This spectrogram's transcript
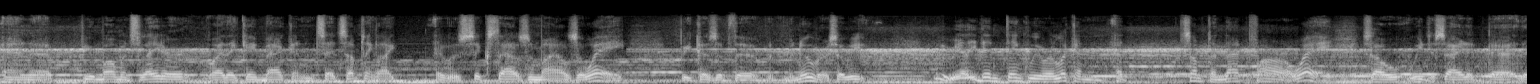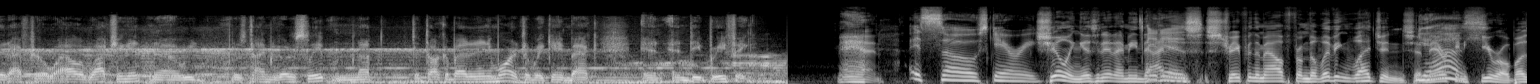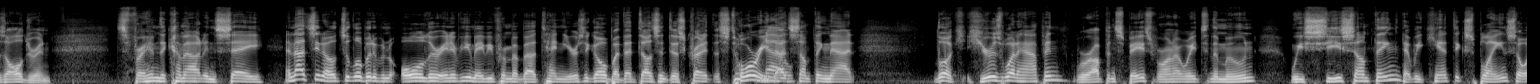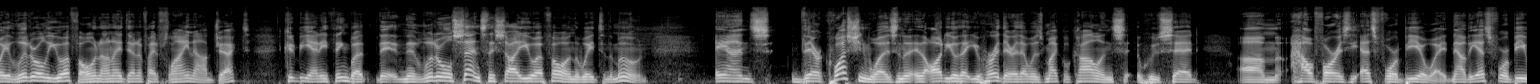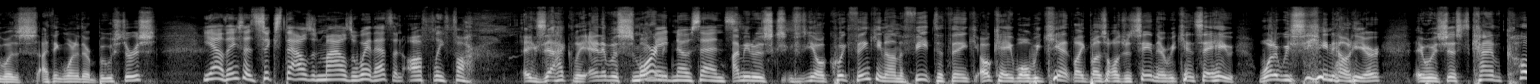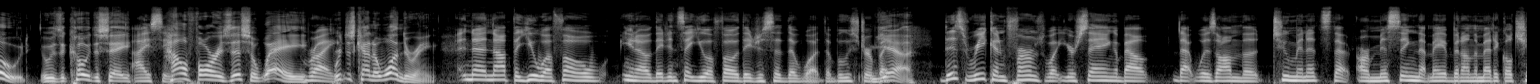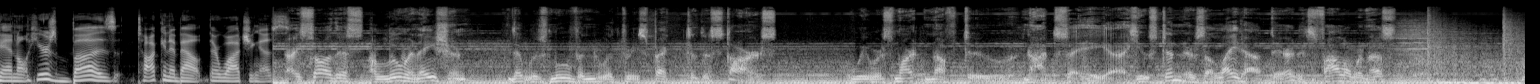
And a few moments later, why they came back and said something like it was 6,000 miles away because of the maneuver. So we, we really didn't think we were looking at something that far away. So we decided uh, that after a while of watching it, uh, we, it was time to go to sleep and not to talk about it anymore until we came back in, in debriefing. Man, It's so scary. chilling, isn't it? I mean, that It is. is. straight from the mouth from the living legend, American Yes. hero Buzz Aldrin. It's for him to come out and say, and that's you know, it's a little bit of an older interview, maybe from about ten years ago, but that doesn't discredit the story. No. That's something that. Look, here's what happened. We're up in space. We're on our way to the moon. We see something that we can't explain. So, a literal UFO, an unidentified flying object, could be anything, but in the literal sense, they saw a UFO on the way to the moon. And their question was in the, in the audio that you heard there, that was Michael Collins who said, um, How far is the S4B away? Now, the S4B was, I think, one of their boosters. Yeah, they said 6,000 miles away. That's an awfully far. Exactly, and it was smart. It made no sense. I mean, it was you know quick thinking on the feet to think, okay, well, we can't like Buzz Aldrin saying there, we can't say, hey, what are we seeing out here? It was just kind of code. It was a code to say, I see. how far is this away? Right. We're just kind of wondering. no, not the UFO. You know, they didn't say UFO. They just said the what the booster. But Yeah. this reconfirms what you're saying about that was on the two minutes that are missing that may have been on the medical channel. Here's Buzz talking about they're watching us. I saw this illumination that was moving with respect to the stars. We were smart enough to not say, uh, Houston, there's a light out there that's following us.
